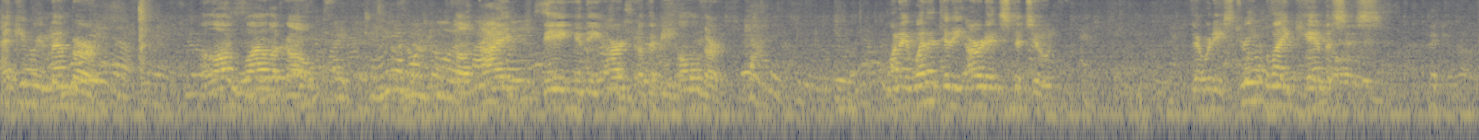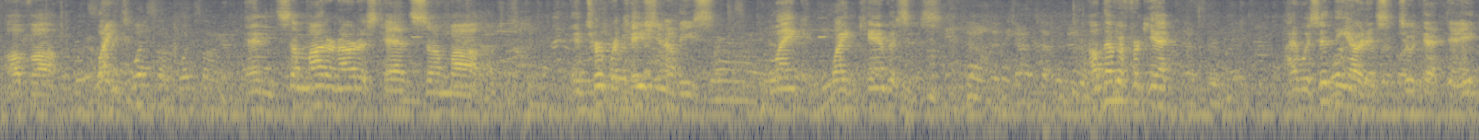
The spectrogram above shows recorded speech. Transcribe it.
I can remember a long while ago, about I being in the art of the beholder. When I went into the Art Institute, there were these three blank canvases of uh, white. And some modern artist had some uh, interpretation of these blank white canvases. I'll never forget, I was in the Art Institute that day,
